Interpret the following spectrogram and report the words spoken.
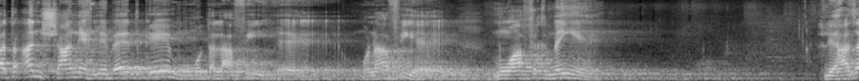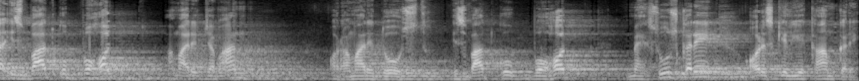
कतअन शान अहल बैत के मुतलाफ़ी है, मुनाफी है मुआफ़ नहीं है। लिहाजा इस बात को बहुत हमारे जवान और हमारे दोस्त इस बात को बहुत महसूस करें और इसके लिए काम करें।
